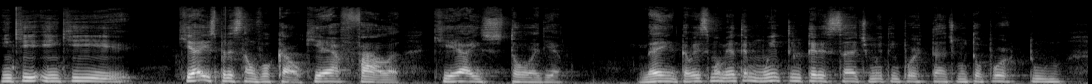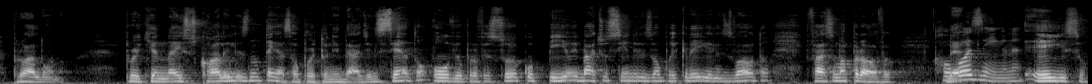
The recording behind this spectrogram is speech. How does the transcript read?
em que, em que que é a expressão vocal, que é a fala, que é a história. Né? Então esse momento é muito interessante, muito importante, muito oportuno para o aluno. Porque na escola eles não têm essa oportunidade. Eles sentam, ouvem o professor, copiam e bate o sino, eles vão para o recreio, eles voltam e fazem uma prova. Robozinho, né? né? É isso.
